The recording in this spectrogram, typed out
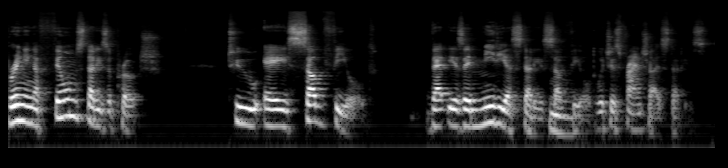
bringing a film studies approach to a subfield that is a media studies hmm. subfield, mm. which is franchise studies.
